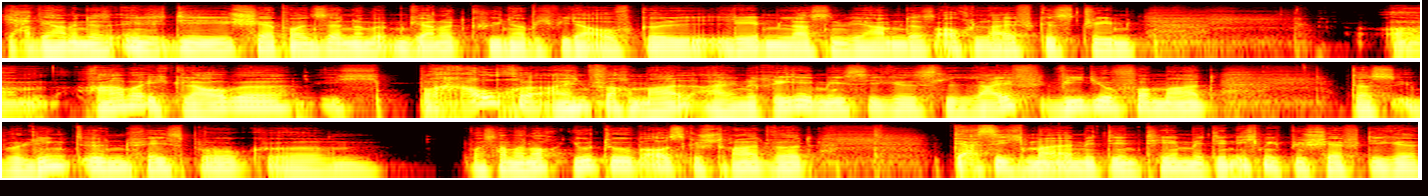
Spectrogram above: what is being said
ja, wir haben die SharePoint-Sendung mit dem Gernot Kühn habe ich wieder aufleben lassen. Wir haben das auch live gestreamt. Ähm, aber ich glaube, ich brauche einfach mal ein regelmäßiges Live-Video-Format, das über LinkedIn, Facebook, ähm, was haben wir noch, YouTube ausgestrahlt wird, dass ich mal mit den Themen, mit denen ich mich beschäftige,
